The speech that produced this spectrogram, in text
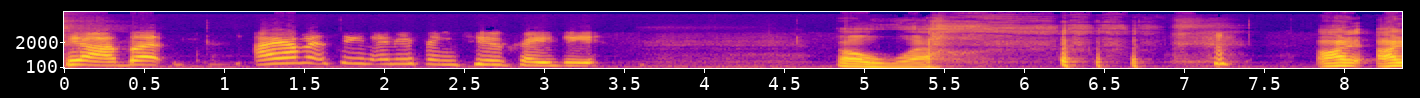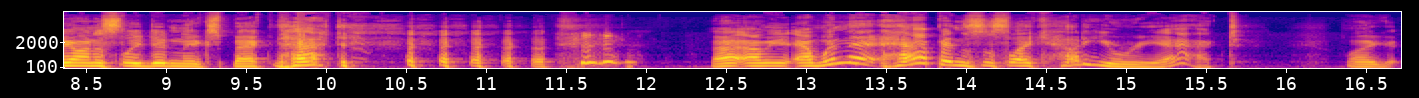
yeah, but I haven't seen anything too crazy. Oh wow. I I honestly didn't expect that. I, I mean, and when that happens, it's like, how do you react? Like,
